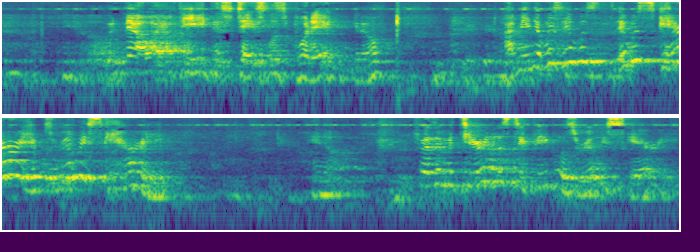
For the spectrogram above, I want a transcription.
you know, and now I have to eat this tasteless pudding, you know. I mean, it was it was it was scary. It was really scary. You know. For the materialistic people, it's really scary.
